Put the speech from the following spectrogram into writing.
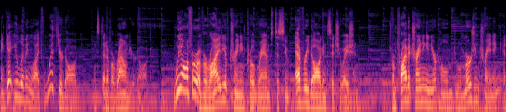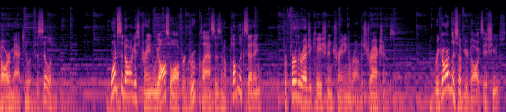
and get you living life with your dog instead of around your dog. We offer a variety of training programs to suit every dog and situation, from private training in your home to immersion training at our Immaculate facility. Once the dog is trained, we also offer group classes in a public setting for further education and training around distractions. Regardless of your dog's issues,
